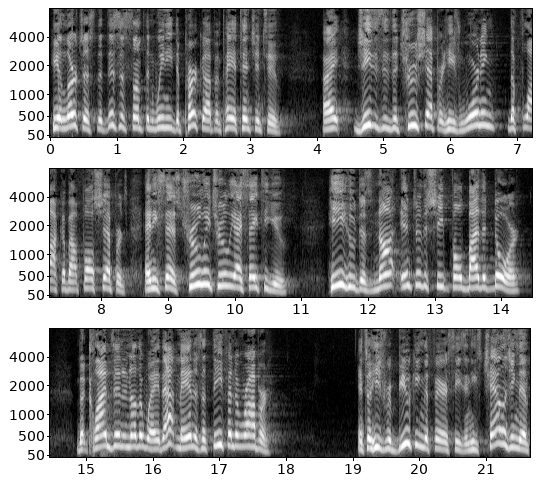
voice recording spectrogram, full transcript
he alerts us that this is something we need to perk up and pay attention to. All right? Jesus is the true shepherd. He's warning the flock about false shepherds. And he says, truly, truly, I say to you, he who does not enter the sheepfold by the door, but climbs in another way, that man is a thief and a robber. And so he's rebuking the Pharisees and he's challenging them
